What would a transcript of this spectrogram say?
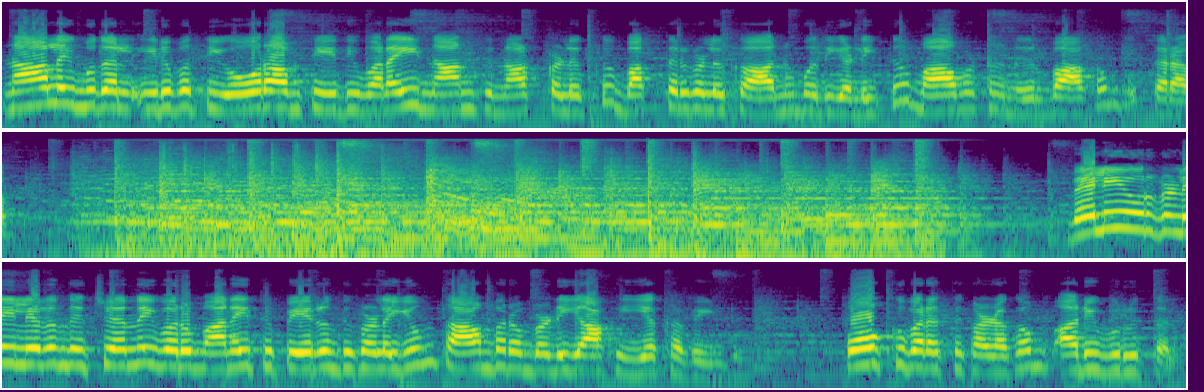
நாளை முதல் இருபத்தி ஓராம் தேதி வரை நான்கு நாட்களுக்கு பக்தர்களுக்கு அனுமதி அளித்து மாவட்ட நிர்வாகம் உத்தரவு. வெளியூர்களிலிருந்து சென்னை வரும் அனைத்து பேருந்துகளையும் தாம்பரம் வழியாக இயக்க வேண்டும். போக்குவரத்து கழகம் அறிவுறுத்தல்.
